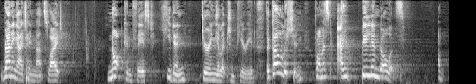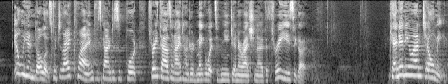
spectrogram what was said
running 18 months late, not confessed, hidden during the election period. The coalition promised a billion dollars, billion dollars, which they claimed was going to support 3,800 megawatts of new generation over three years ago. Can anyone tell me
